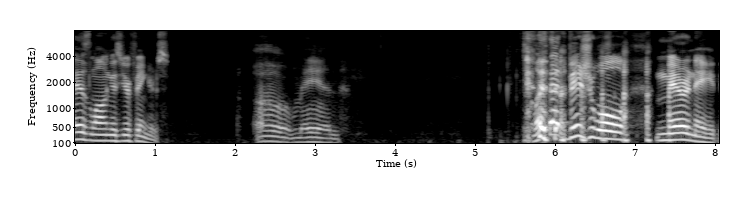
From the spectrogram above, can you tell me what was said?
as long as your fingers Oh man. Let that visual marinate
